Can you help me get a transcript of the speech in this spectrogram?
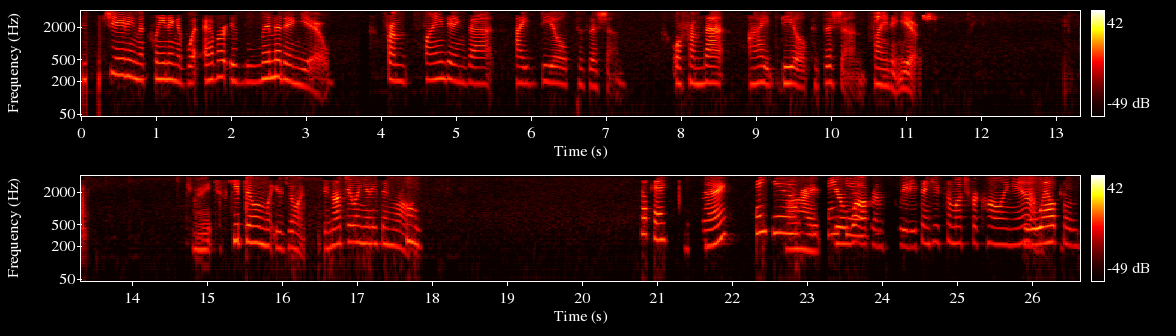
initiating the cleaning of whatever is limiting you from finding that ideal position or from that ideal position finding you. All right, just keep doing what you're doing. You're not doing anything wrong. Okay. Okay? Thank you. All right. Thank you're you. welcome, sweetie. Thank you so much for calling in. You're welcome.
